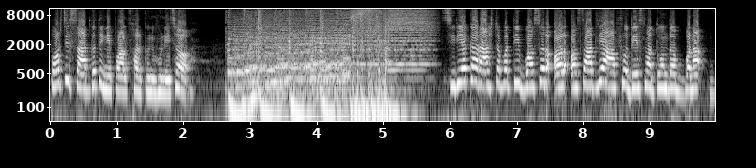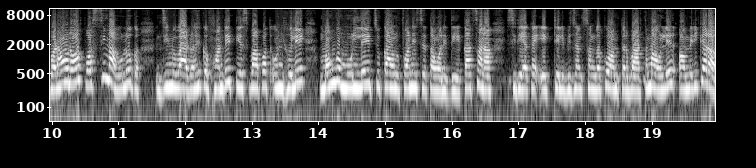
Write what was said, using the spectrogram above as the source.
पर्सि सात गते नेपाल फर्कनुहुनेछ। सिरियाका राष्ट्रपति बसर अल असादले आफ्नो देशमा द्वन्द बढा- बढाउन पश्चिमा मुलुक जिम्मेवार रहेको भन्दै त्यस बापत उनीहरूले महँगो मूल्य चुकाउनु पर्ने चेतावनी दिएका छन्। सिरियाका एक टेलिभिजन संघको अन्तर्वार्तामा उनले अमेरिका र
